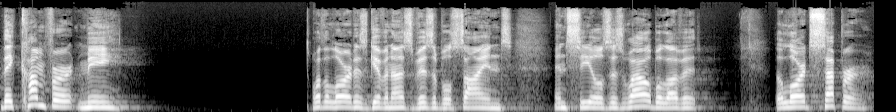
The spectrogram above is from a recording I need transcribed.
they comfort me. Well, the Lord has given us visible signs and seals as well, beloved. The Lord's Supper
